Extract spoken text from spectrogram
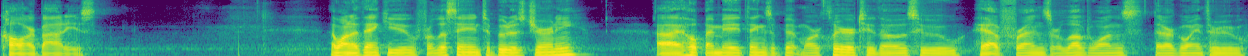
call our bodies. I want to thank you for listening to Buda's Journey. I hope I made things a bit more clear to those who have friends or loved ones that are going through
